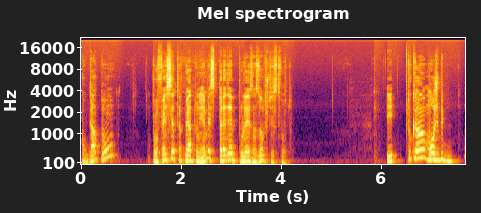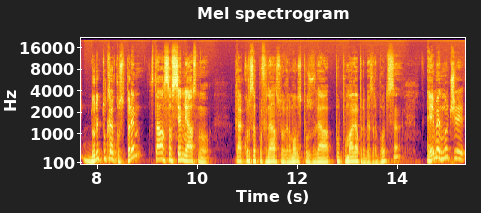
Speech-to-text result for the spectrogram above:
когато професията, която ние имаме, спре да е полезна за обществото. И тук, може би, дори тук, ако спрем, става съвсем ясно как курса по финансова грамотност позволява, по- помага при безработица. А именно, че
